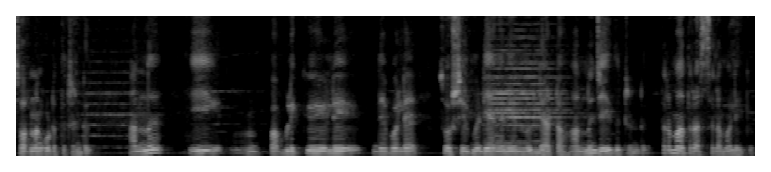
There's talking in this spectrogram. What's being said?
സ്വർണം കൊടുത്തിട്ടുണ്ട്. അന്ന് ഈ പബ്ലിക്കിൽ ഇതേപോലെ സോഷ്യൽ മീഡിയ അങ്ങനെയൊന്നും ഇല്ല കേട്ടോ. അന്നും ചെയ്തിട്ടുണ്ട്. അത്രമാത്രം അസ്സലാമലൈക്കും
